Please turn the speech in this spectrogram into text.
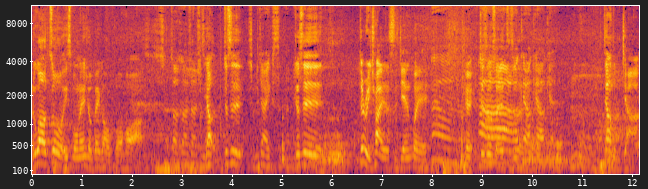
如果要做 exponential bake off 的话，算算算什么？要就是什么叫 exponential？就是就 retry 的时间会，对，就是随着指数的 OK OK OK。嗯这样怎么加、啊？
